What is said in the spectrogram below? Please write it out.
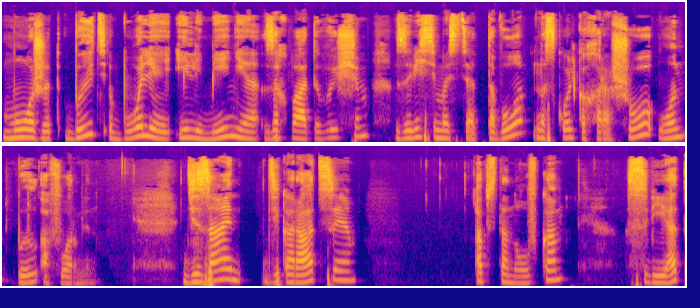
может быть более или менее захватывающим в зависимости от того, насколько хорошо он был оформлен. Дизайн, декорации, обстановка свет,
